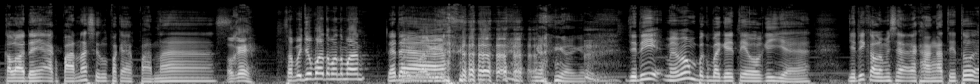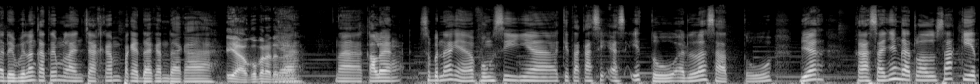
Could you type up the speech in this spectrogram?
Kalau adanya air panas ya lu pakai air panas. Oke, sampai jumpa teman-teman. Balik Dadah. lagi. Nggak, nggak, nggak. Jadi memang berbagai teori ya. Jadi kalau misalnya air hangat itu ada yang bilang katanya melancarkan peredaran darah. Iya, gue pernah dengar. Ya. Nah, kalau yang sebenarnya fungsinya kita kasih es itu adalah satu, biar rasanya nggak terlalu sakit.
